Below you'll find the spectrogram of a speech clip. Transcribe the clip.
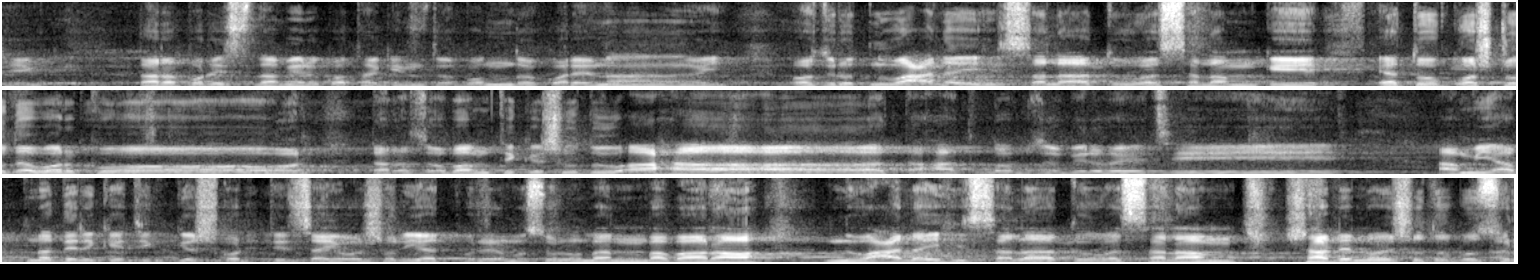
ঠিক? তারপর ইসলামের কথা কিন্তু বন্ধ করে নাই। হজরত নু আলাইহিস সালাতু ওয়াস সালামকে এত কষ্ট দেওয়ার পর তার জবান থেকে শুধু আহাত আহাত লব্জ বের হয়েছে। আমি আপনাদেরকে জিজ্ঞেস করতে চাই, ও শরিয়াতপুরের মুসলমান বাবারা, নু আলাইহি সালাতু সালাম, সাড়ে নয়শত বছর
